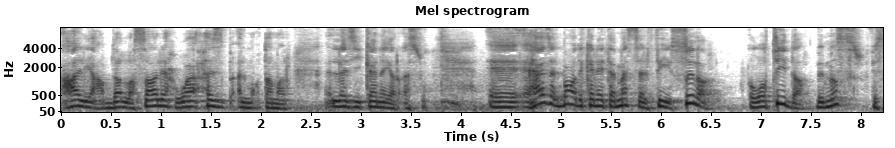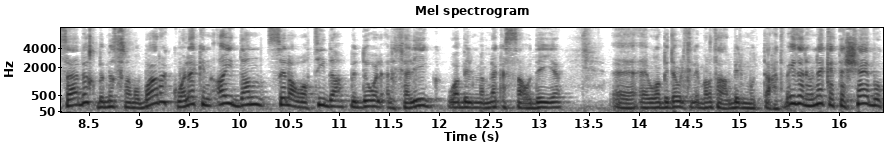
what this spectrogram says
علي عبد الله صالح وحزب المؤتمر الذي كان يرأسه. هذا البعد كان يتمثل في صلة وطيدة بمصر في السابق بمصر مبارك ولكن أيضا صلة وطيدة بدول الخليج وبالمملكة السعودية وبدولة الإمارات العربية المتحدة. فإذا هناك تشابك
